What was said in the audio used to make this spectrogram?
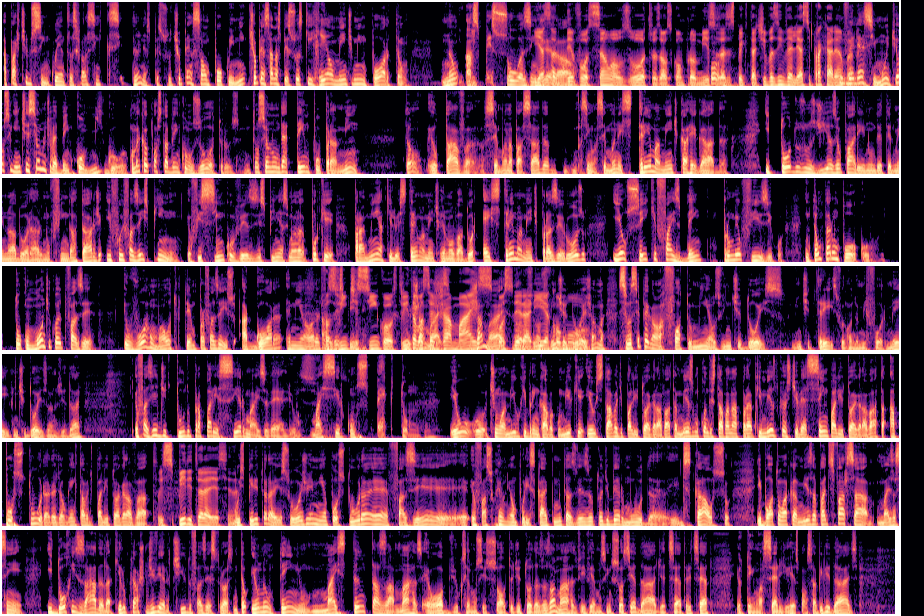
A partir dos 50, você fala assim, que se dane as pessoas, deixa eu pensar um pouco em mim, deixa eu pensar nas pessoas que realmente me importam não as pessoas em geral. E essa devoção aos outros, aos compromissos, Pô, às expectativas, envelhece pra caramba. Né? Envelhece né? muito. E é o seguinte, se eu não estiver bem comigo, como é que eu posso estar bem com os outros? Então, se eu não der tempo para mim... Então, eu estava, semana passada, assim, uma semana extremamente carregada. E todos os dias eu parei num determinado horário no fim da tarde e fui fazer spinning. Eu fiz cinco vezes spinning a semana. Por quê? Para mim aquilo é extremamente renovador, é extremamente prazeroso e eu sei que faz bem para o meu físico. Então, pera um pouco. Tô com um monte de coisa para fazer eu vou arrumar outro tempo para fazer isso. Agora é minha hora de aos fazer Aos 25, spinning. aos 30, jamais, você jamais, jamais consideraria aos, aos 22, como... Jamais. Se você pegar uma foto minha aos 22, 23, foi quando eu me formei, 22 anos de idade, eu fazia de tudo para parecer mais velho, isso, mais isso. circunspecto. Uhum. Eu, eu, tinha um amigo que brincava comigo que eu estava de paletó e gravata mesmo quando estava na praia, porque mesmo que eu estivesse sem paletó e gravata, a postura era de alguém que estava de paletó e gravata. O espírito era esse, né? O espírito era esse. Hoje minha postura é fazer, eu faço reunião por Skype, muitas vezes eu estou de bermuda e descalço e boto uma camisa para disfarçar, mas assim, e dou risada daquilo porque eu acho divertido fazer esse troço. Então eu não tenho mais tantas amarras, é óbvio que você não se solta de todas as amarras, vivemos em sociedade etc, etc. Eu tenho uma série de responsabilidades,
